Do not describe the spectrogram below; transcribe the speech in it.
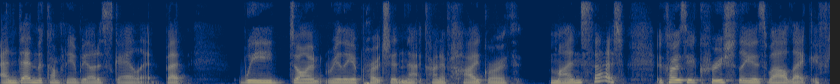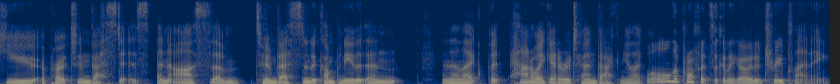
and then the company will be able to scale it. But we don't really approach it in that kind of high growth mindset. Ecosia crucially as well, like if you approach investors and ask them to invest in a company that then and they're like, but how do I get a return back? And you're like, well, all the profits are going to go into tree planting.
